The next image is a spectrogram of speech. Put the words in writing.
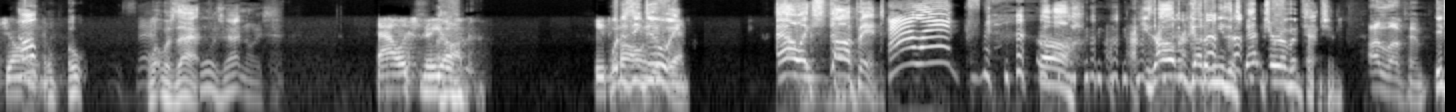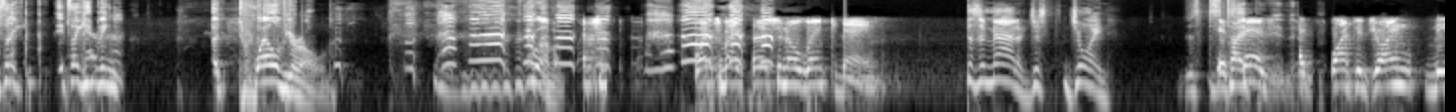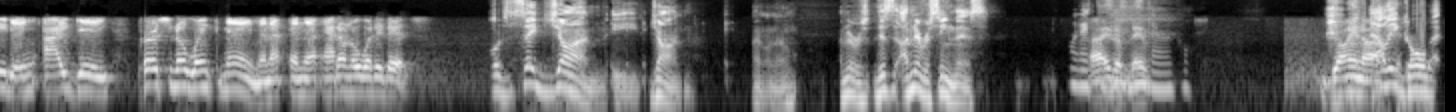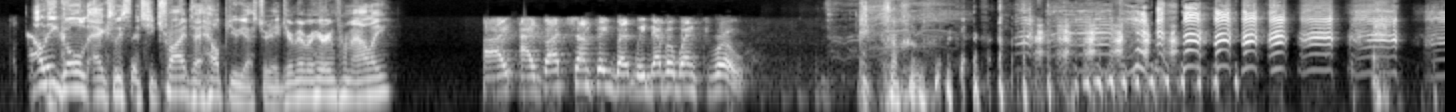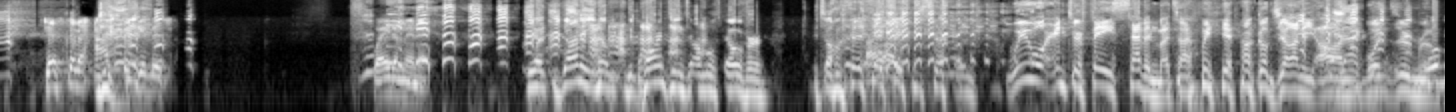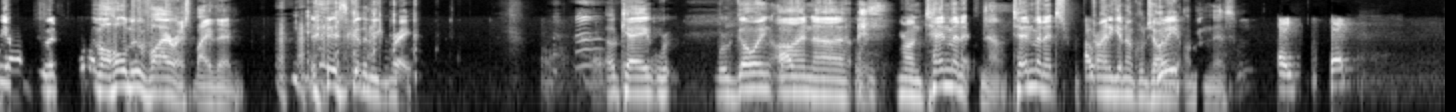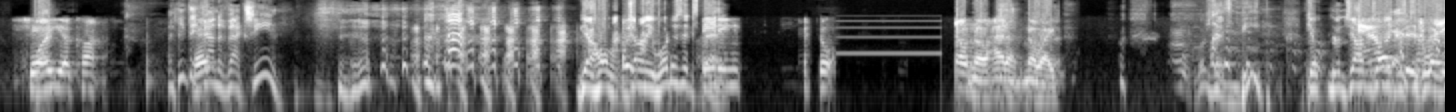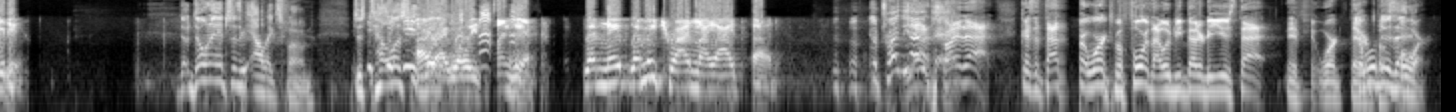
Join. Oh, oh. what was that? What was that noise? Alex, New York. He's What is he doing? again. Alex, stop it! Alex! Oh, he's always got to be the center of attention. I love him. It's like it's like having a 12 year old. Two of them. What's my personal link name? Doesn't matter. Just join. Just, It says I want to join meeting ID personal link name, and I, and I I don't know what it is. Well, just say John E. John. I don't know. I've never this. I've never seen this. I don't know. Join off. Allie Gold. Allie Gold actually said she tried to help you yesterday. Do you remember hearing from Allie? I I got something, but we never went through. Just gonna. I'll figure this. Wait a minute. You know, Johnny. You know the quarantine's almost over. It's all. We will interface seven by the time we get Uncle Johnny on one Zoom room. We'll be on to it. We'll have a whole new virus by then. it's going to be great. Okay, we're we're going on. Uh, we're on ten minutes now. Ten minutes trying to get Uncle Johnny on this. Hey, hit. Share your con. I think they Hey. found a vaccine. Yeah, hold on, Johnny. What does it say? Meeting. I don't know. I don't know. I. What does that beep? Okay, no, John, Alex just is tell me- waiting. Don't answer the Alex phone. Just tell us. All right. Well, he's on here. Let me let me try my iPad. try the yeah, iPad. try that. Because if that worked before, that would be better to use that if it worked there we'll before.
